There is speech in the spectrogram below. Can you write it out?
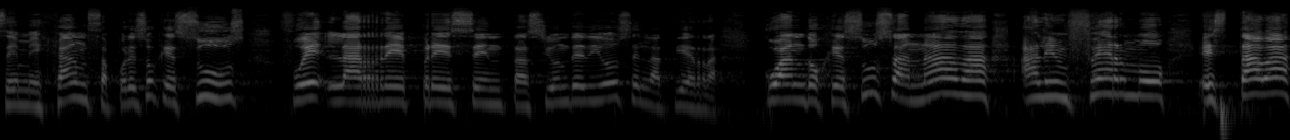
semejanza. Por eso Jesús fue la representación de Dios en la tierra. Cuando Jesús sanaba al enfermo, estaba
